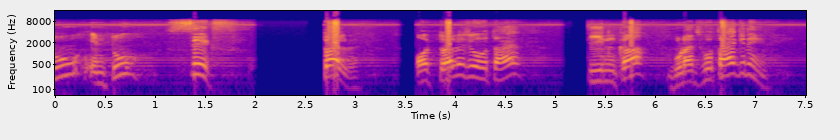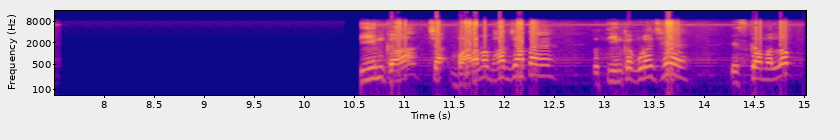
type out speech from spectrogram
टू इंटू सिक्स ट्वेल्व और ट्वेल्व जो होता है, तीन का गुणज होता है कि नहीं? तीन का बारह में भाग जाता है तो तीन का गुणज है। इसका मतलब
